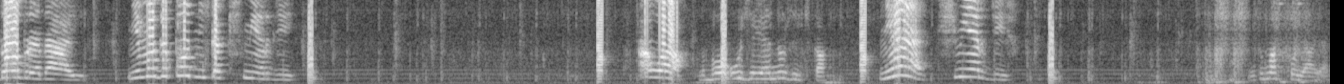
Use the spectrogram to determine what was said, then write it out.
dobra, daj. Nie mogę podnieść, tak śmierdzi. Ała. No bo użyję nożyczka. Nie, śmierdzisz. No to masz po.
